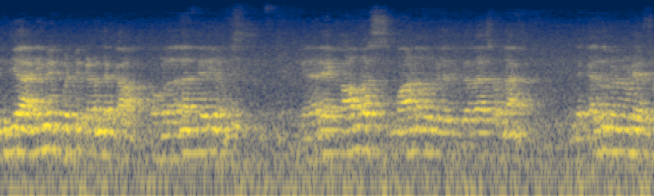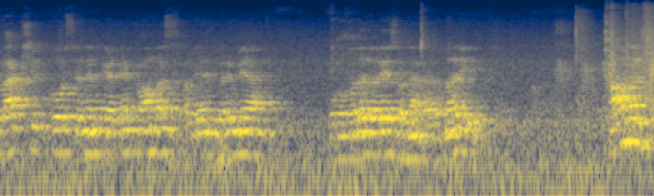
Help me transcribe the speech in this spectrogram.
இந்தியா அடிமைப்பட்டு கிடந்த காலம். அவங்களெல்லாம் தெரியும். நிறைய காமர்ஸ் மாணவர்கள் இருக்கிறதா சொன்னாங்க. இந்த கல்லூரியினுடைய ஃபிளாக்ஷிப் கோர்ஸ் என்னன்னு கேட்டேன். காமர்ஸ் அப்படின்னு பெருமையா உங்க முதல்வரே சொன்னாங்க. அது மாதிரி காமர்ஸ்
